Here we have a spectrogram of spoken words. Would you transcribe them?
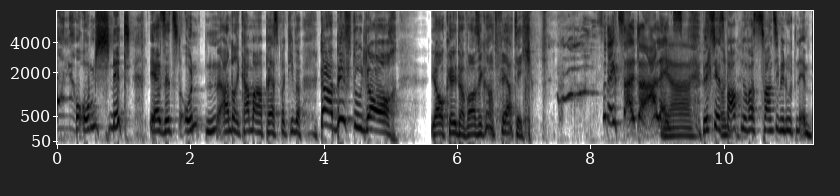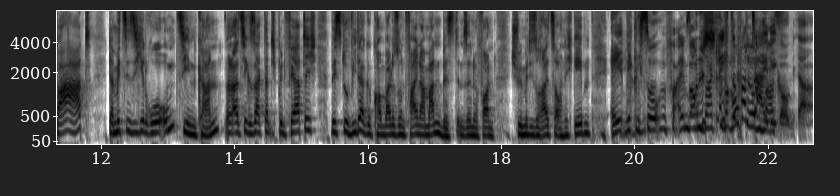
Umschnitt, er sitzt unten, andere Kameraperspektive. Da bist du doch! Ja, okay, da war sie gerade fertig du denkst, alter Alex, ja, willst du jetzt behaupten, du warst 20 Minuten im Bad, damit sie sich in Ruhe umziehen kann? Und als sie gesagt hat, ich bin fertig, bist du wiedergekommen, weil du so ein feiner Mann bist, im Sinne von, ich will mir diese Reize auch nicht geben. Ey, wirklich so. Vor allem, warum so sagst du überhaupt irgendwas? Ja.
